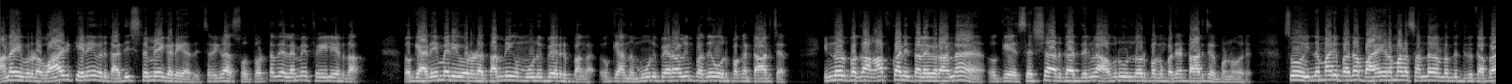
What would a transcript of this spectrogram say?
ஆனா இவரோட வாழ்க்கையில இவருக்கு அதிர்ஷ்டமே கிடையாது. சரிங்களா? ஸோ தொட்டது எல்லாமே ஃபெயிலியர் தான். ஓகே அதே மாதிரி இவரோட தம்பிங்க மூணு பேர் இருப்பாங்க. ஓகே அந்த மூணு பேராலையும் பார்த்தீங்கன்னா ஒரு பக்கம் டார்ச்சர் இன்னொரு பக்கம் ஆப்கானி தலைவரான ஓகே செர்ஷா இருக்காரு தெரியல அவரும் இன்னொரு பக்கம் பார்த்தீங்கன்னா டார்ச்சர் பண்ணுவார். ஸோ இந்த மாதிரி பார்த்தா பயங்கரமான சண்டை நடந்துட்டு இருக்கப்ப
